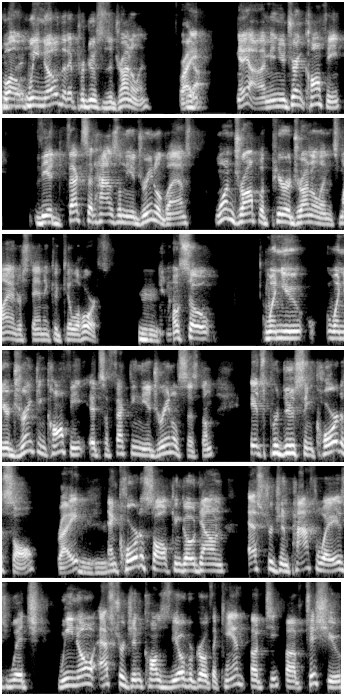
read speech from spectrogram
Well, say? we know that it produces adrenaline, right? Yeah. yeah. I mean, you drink coffee the effects it has on the adrenal glands, one drop of pure adrenaline, it's my understanding, could kill a horse. Mm. You know, so when you when you're drinking coffee, it's affecting the adrenal system. it's producing cortisol, right? Mm-hmm. And cortisol can go down estrogen pathways, which we know estrogen causes the overgrowth of, can- of, t- of tissue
